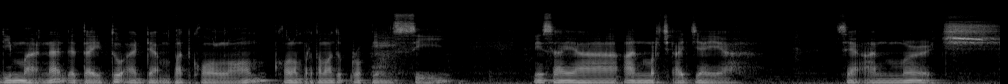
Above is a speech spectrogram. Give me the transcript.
Di mana data itu ada empat kolom. Kolom pertama itu provinsi. Ini saya unmerge aja ya saya unmerge.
